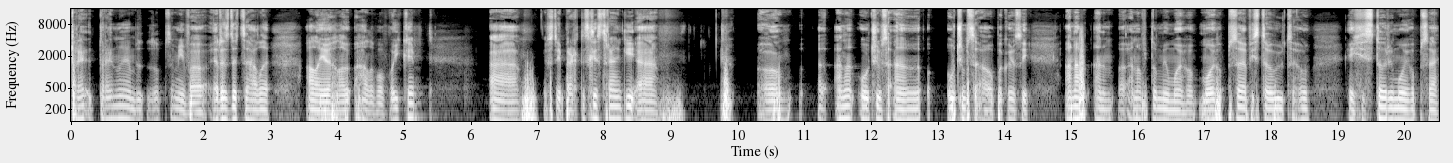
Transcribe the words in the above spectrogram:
Tre, trénujem s obcami v RSDC hale, ale aj hale vo Vojke a z tej praktickej stránky a, a, a učím sa, a, učím sa a opakujem si ana, an, anatomiu môjho, môjho psa vystavujúceho, históriu môjho psa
